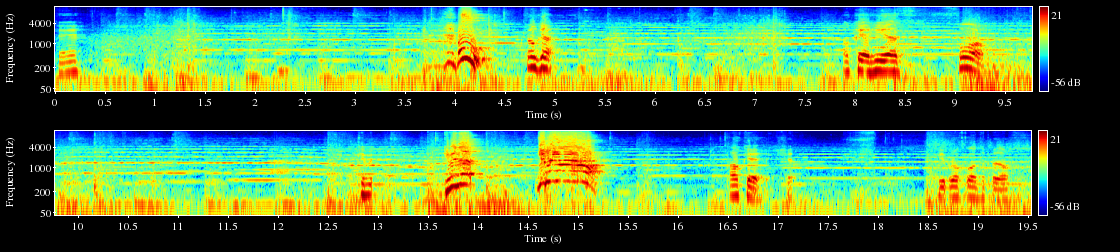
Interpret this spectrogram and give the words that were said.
Okay. Oh! Okay. Okay, he has four. Give me, give me that! Give me that! Okay, shit. He broke all the pillars.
